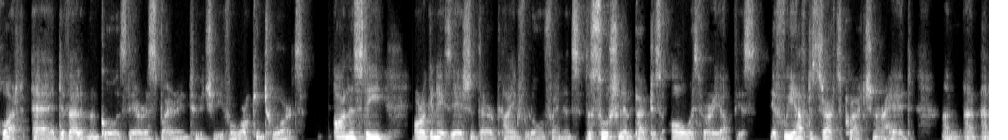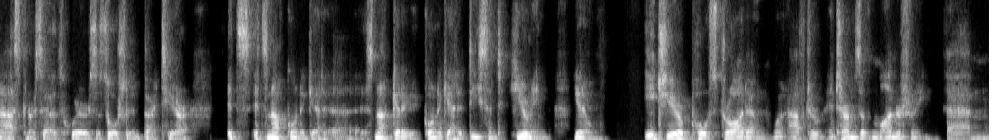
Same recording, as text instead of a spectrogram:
what uh, development goals they're aspiring to achieve or working towards. Honestly, organizations that are applying for loan finance, the social impact is always very obvious. If we have to start scratching our head and, and, and asking ourselves, where is the social impact here? it's it's not going to get a, it's not get going to get a decent hearing. You know, each year post drawdown, after in terms of monitoring um,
